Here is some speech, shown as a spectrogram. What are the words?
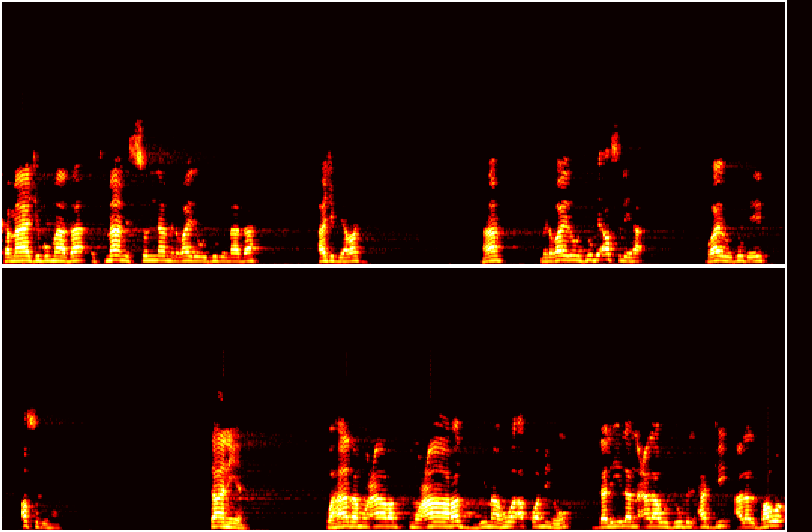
كما يجب ماذا؟ إتمام السنة من غير وجوب ماذا؟ أجب يا رجل. ها؟ من غير وجوب أصلها. غير وجوب إيه؟ أصلها. ثانيا وهذا معارض معارض بما هو أقوى منه دليلا على وجوب الحج على الفور.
